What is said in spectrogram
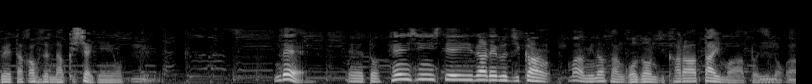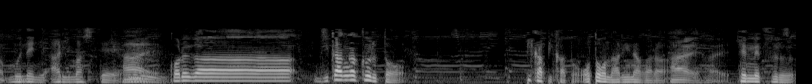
ベータカプセルなくしちゃいけんよってういう。ん。で、えっ、と、変身していられる時間。まあ、皆さんご存知、カラータイマーというのが胸にありまして、はいうんこれが、時間が来ると、ピカピカと音を鳴りながら、はいはい。点滅する。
